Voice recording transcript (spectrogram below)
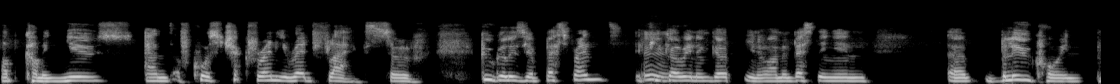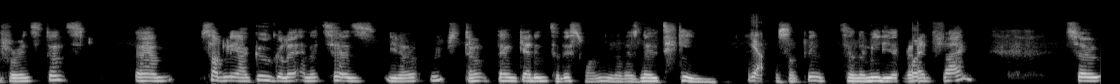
upcoming news? And of course, check for any red flags. So Google is your best friend. If mm. you go in and go, you know, I'm investing in uh, Blue Coin, for instance. Um, suddenly I Google it and it says, you know, oops, don't don't get into this one. You know, there's no team. Yeah. Or something. It's an immediate red flag. So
